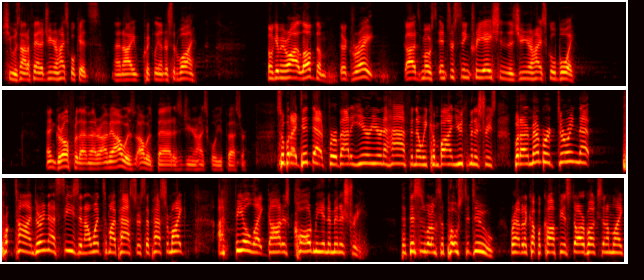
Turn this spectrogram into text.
She was not a fan of junior high school kids, and I quickly understood why. Don't get me wrong, I love them. They're great. God's most interesting creation a junior high school boy. And girl for that matter. I mean, I was I was bad as a junior high school youth pastor. So, but I did that for about a year, year and a half, and then we combined youth ministries. But I remember during that time, during that season, I went to my pastor and said, Pastor Mike, I feel like God has called me into ministry, that this is what I'm supposed to do. We're having a cup of coffee at Starbucks, and I'm like,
